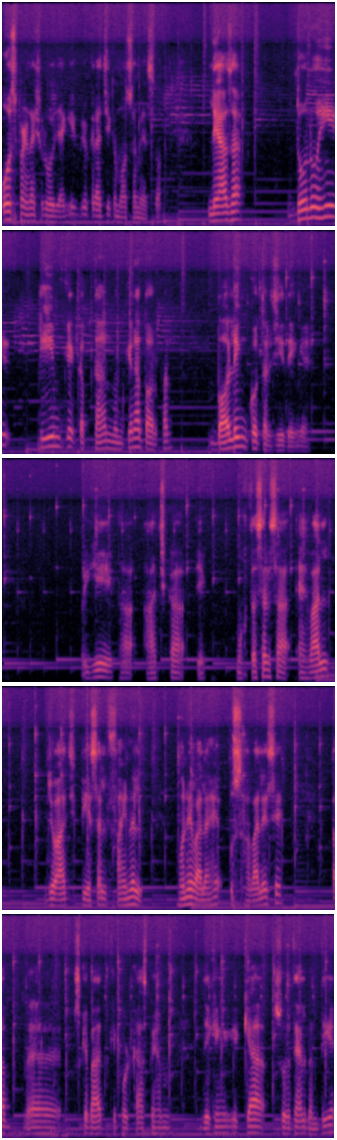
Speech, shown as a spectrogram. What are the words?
اوس پڑنا شروع ہو جائے گی کیونکہ کراچی کا موسم ہے اس وقت۔ لہٰذا دونوں ہی ٹیم کے کپتان ممکنہ طور پر بالنگ کو ترجیح دیں گے۔ یہ تھا آج کا ایک مختصر سا احوال جو آج پی ایس ایل فائنل ہونے والا ہے اس حوالے سے۔ اب اس کے بعد کے پوڈ کاسٹ میں ہم دیکھیں گے کہ کیا صورتحال بنتی ہے۔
